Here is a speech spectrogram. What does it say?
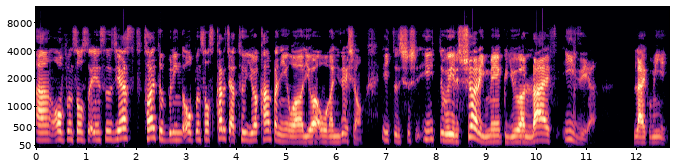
an open source enthusiast, try to bring open source culture to your company or your organization. It, it will surely make your life easier, like me.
